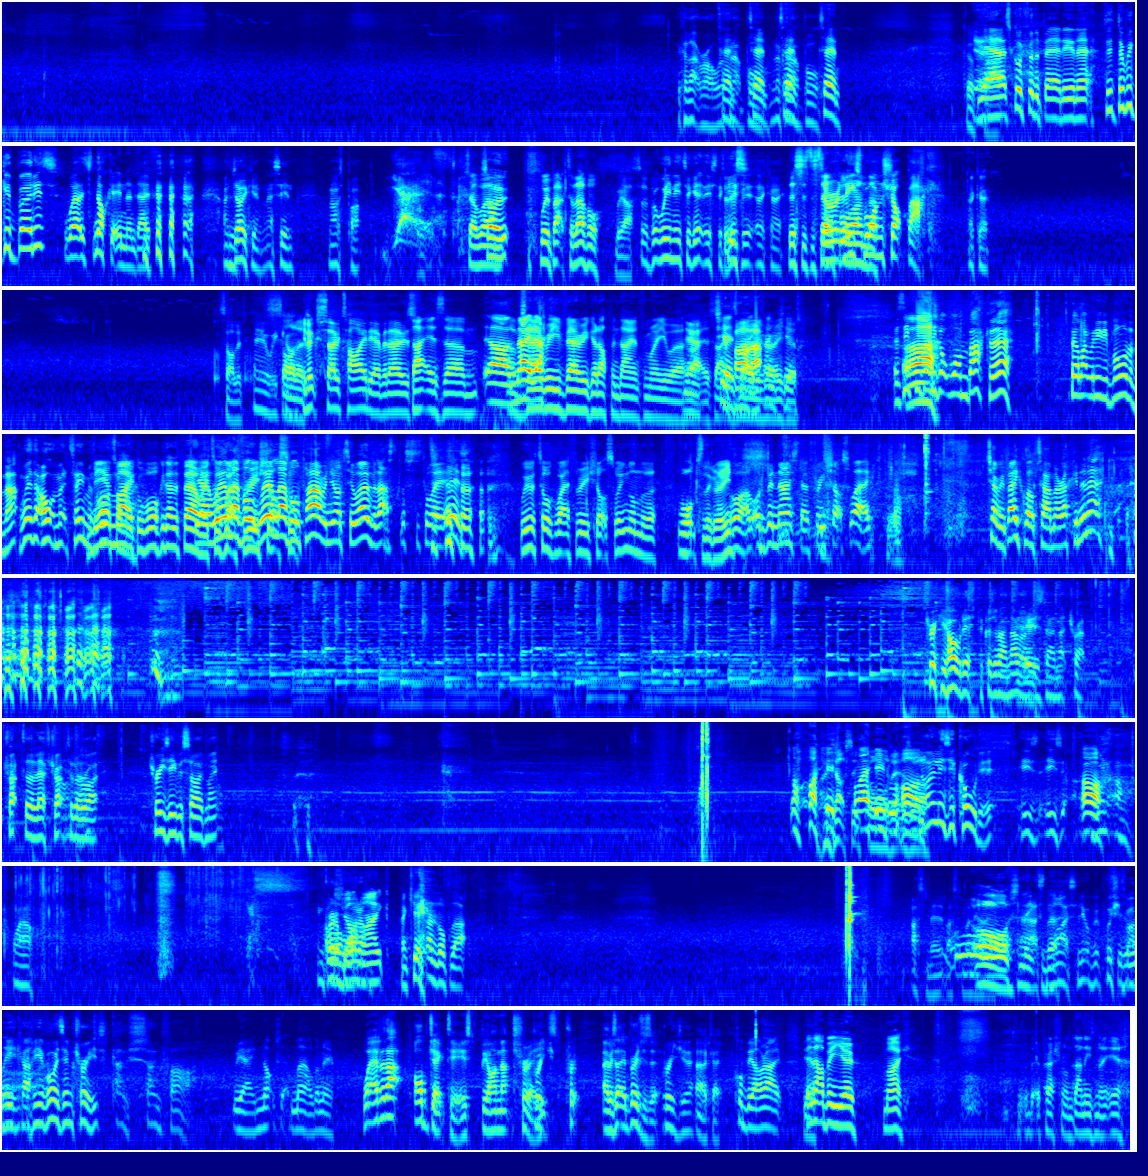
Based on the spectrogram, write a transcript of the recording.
Look at that roll. Look at that ball. 10, Look 10, at that ball. 10. Good. Yeah, that's good for the birdie, isn't it? Did, did we give birdies? Well, it's knock it in then, Dave. I'm joking. That's in. Nice putt. So, um, so, we're back to level. We are. so, but we need to get this to So keep this- it. Okay. This is the So we're at least under. one shot back. Okay. Solid. Here we Solid. You look so tidy over those. That is um, Oh, a mate, that- very, very good up and down from where you were. Yeah. That is, that Cheers, is mate. very, Thank very you. good. As if Ah. we've only got one back there. Feel like we needed more than that. We're the ultimate team as Me well. and Tommy. Mike were walking down the fairway. yeah, we're level, three we're level sw- par and you're two over. That's, that's just the way it is. We were talking about a three-shot swing on the walk to the green. oh, that would have been nice though, three shot swag. Cherry Bakewell time, I reckon, innit? Tricky hole this because of how narrow It it is. is down that trap. Trap to the left, trap to the right. Trees either side, mate. Oh, oh, he's he's played it as one. well. Not only has he called it, he's he's. Oh. one- oh wow. Yes. Incredible. Shot. Mike. Thank you. I love that. Oh, that's a minute. That's a minute. Oh, it's leaked That's a bit. nice. A little bit pushy. She's but a I mean, leaker. if he avoids them trees, Goes so far. Yeah, he knocks it mild, doesn't he? Whatever that object is behind that tree. Bridge. it's pr- oh, is that a bridge? Is it? bridge, yeah. Oh, okay. Could be all right. I Yeah. think that'll be you, Mike. A bit of pressure on Danny's mate here.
